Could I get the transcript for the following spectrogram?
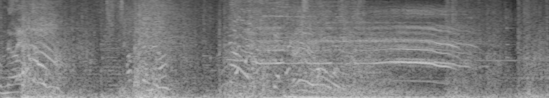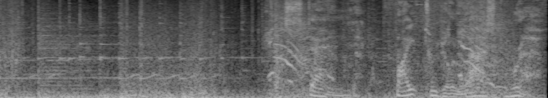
Oh no! Tough enough? No escape! Stand. Fight to your last breath.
